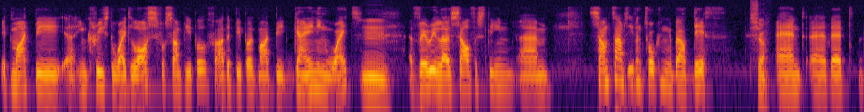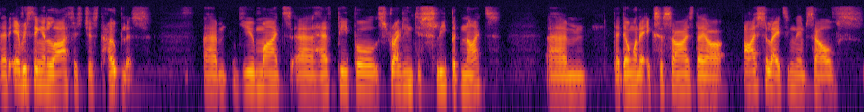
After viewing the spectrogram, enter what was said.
It might be uh, increased weight loss for some people. For other people, it might be gaining weight. Mm a very low self esteem, um, sometimes even talking about death. Sure. And uh, that, that everything in life is just hopeless. Um, you might uh, have people struggling to sleep at night. Um, they don't want to exercise. They are isolating themselves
